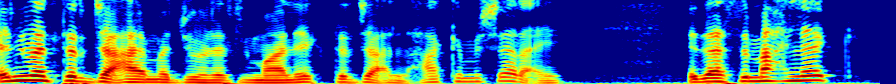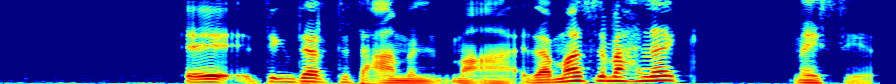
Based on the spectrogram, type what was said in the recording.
إنما ترجع هاي مجهولة المالك ترجع للحاكم الشرعي. إذا سمح لك إيه، تقدر تتعامل معها إذا ما سمح لك ما يصير.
